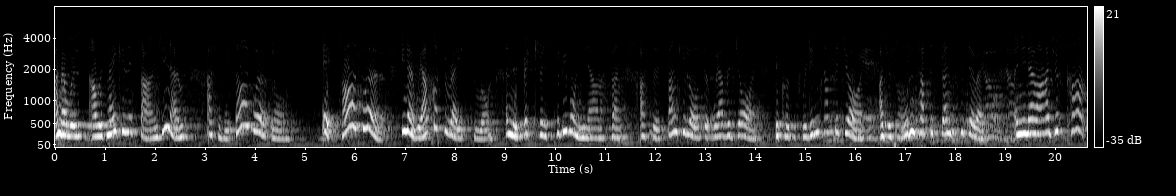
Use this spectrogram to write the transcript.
and I was I was making this sound, you know, I said, It's hard work, Lord. It's hard work. You know, we have got a race to run and there's victories to be won, you know, and I thank I says, Thank you, Lord, that we have a joy because if we didn't have the joy, I just wouldn't have the strength to do it. And you know, I just can't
